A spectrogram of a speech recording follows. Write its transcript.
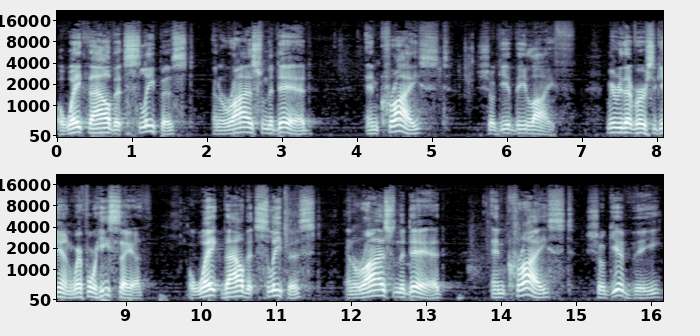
Awake thou that sleepest, and arise from the dead, and Christ shall give thee life. Let me read that verse again. Wherefore he saith, Awake thou that sleepest, and arise from the dead, and Christ shall give thee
